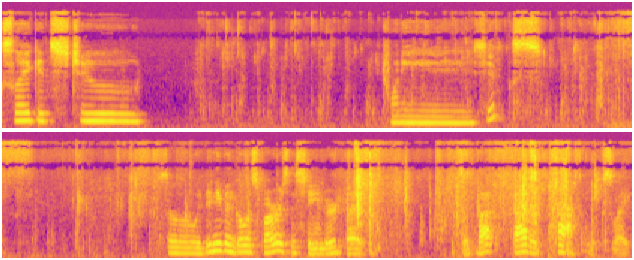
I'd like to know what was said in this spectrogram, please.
looks like it's to 26. So it didn't even go as far as the standard, but it's a lot fatter path, it looks like.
